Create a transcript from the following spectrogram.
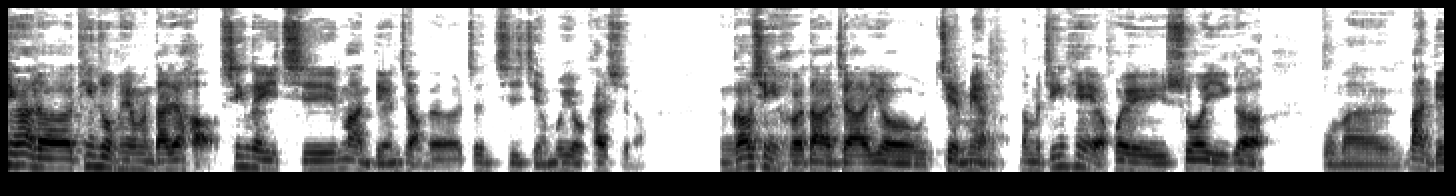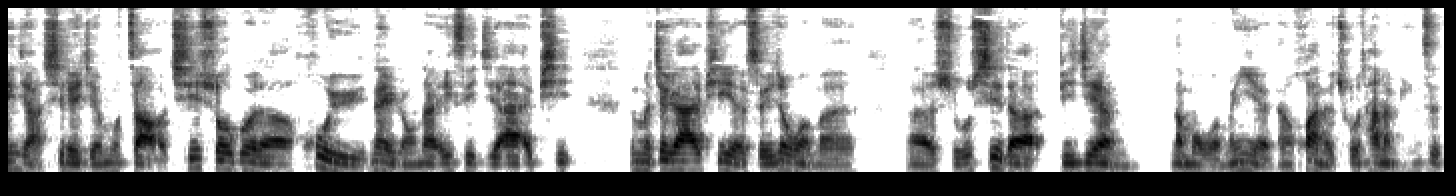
亲爱的听众朋友们，大家好！新的一期慢点讲的正期节目又开始了，很高兴和大家又见面了。那么今天也会说一个我们慢点讲系列节目早期说过的沪语内容的 ACG IP。那么这个 IP 也随着我们呃熟悉的 BGM，那么我们也能换得出它的名字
